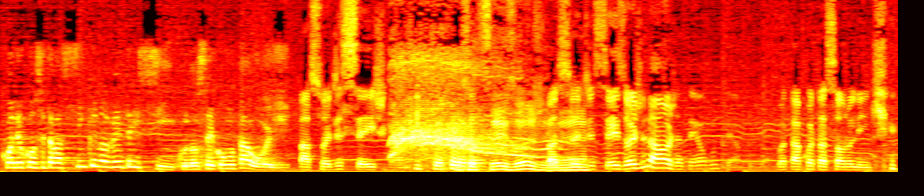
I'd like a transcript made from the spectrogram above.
quando eu consultei tava 5,95. Não sei como tá hoje. Passou de 6, cara. Passou de 6 hoje? Passou né? de 6 hoje não, já tem algum tempo. Vou botar a cotação no link.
